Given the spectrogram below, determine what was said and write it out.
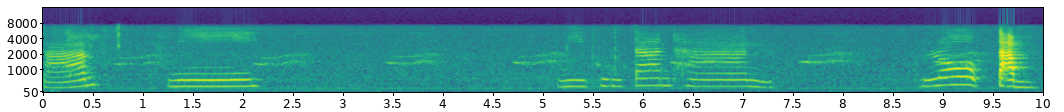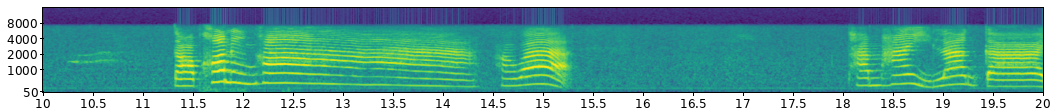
สาม มี มีภูมิต้านทาน โรคต่ำ ตอบข้อหนึ่งค่ะ เพราะว่าทำให้ร่างกาย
